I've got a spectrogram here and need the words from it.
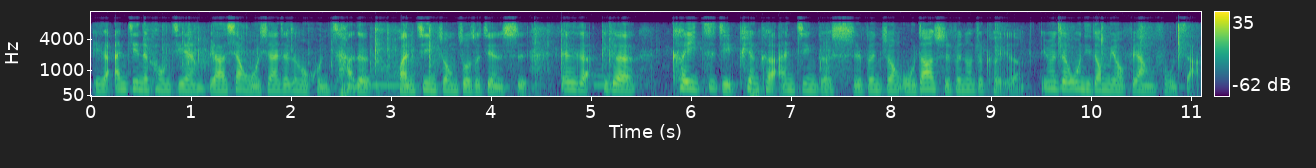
一个安静的空间，不要像我现在在这么混杂的环境中做这件事。那个一个可以自己片刻安静个十分钟，五到十分钟就可以了，因为这个问题都没有非常复杂。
